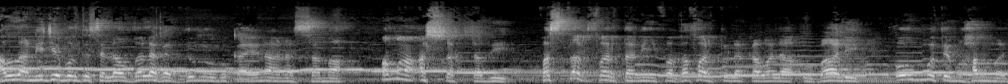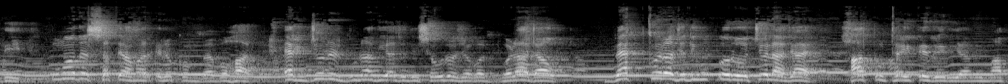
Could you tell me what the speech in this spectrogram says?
আল্লাহ নিজে বলতেছে, লাউ বালাগাত দুনুবু কায়নানা সামা, আমা আশরাকতা বি। ফাস্তাগফারতানি ফাগফারতু লাকা ওয়ালা উবালি। ও উম্মতে মুহাম্মাদি, তোমাদের সাথে আমার এরকম ব্যবহার, একজনের গুনাহ দিয়া যদি সৌরজগৎ ভরা দাও ব্যাক করে যদি উপরও চলে যায়, হাত উঠাইতে দেরি, আমি মাফ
